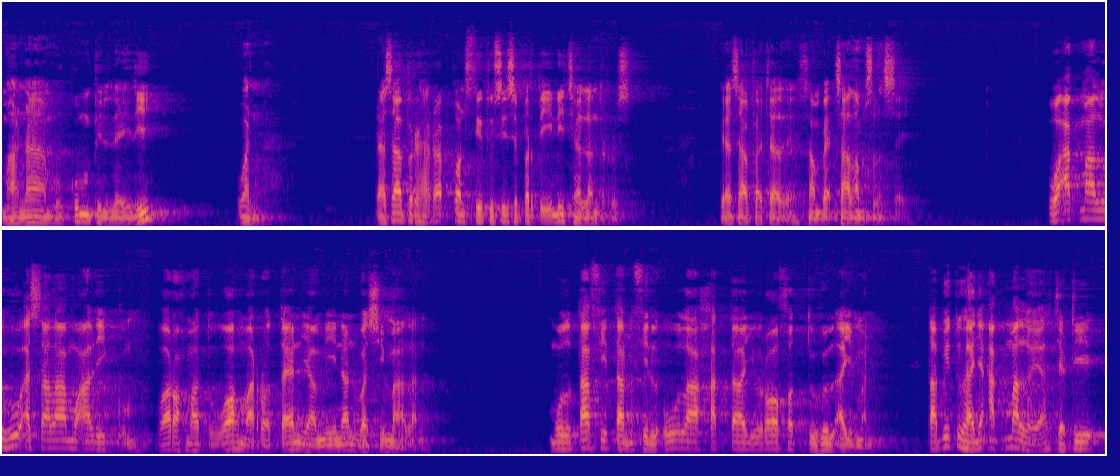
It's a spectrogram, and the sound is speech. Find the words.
mana mukum billaili wan. Nah, saya berharap konstitusi seperti ini jalan terus. Biasa baca ya sampai salam selesai. Wa akmaluhu assalamu alaikum warahmatullah marroten yaminan wasimalan. Multafitan fil ula hatta yura khadduhul aiman. Tapi itu hanya akmal loh ya. Jadi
